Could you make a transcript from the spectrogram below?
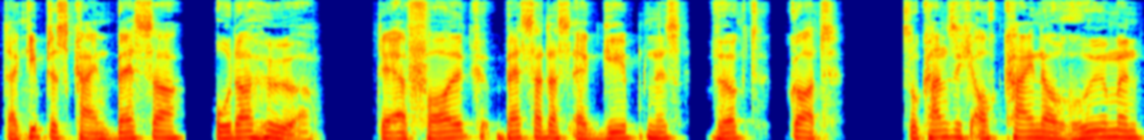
da gibt es kein besser oder höher. Der Erfolg, besser das Ergebnis, wirkt Gott. So kann sich auch keiner rühmen,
